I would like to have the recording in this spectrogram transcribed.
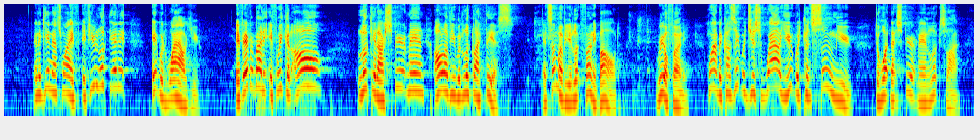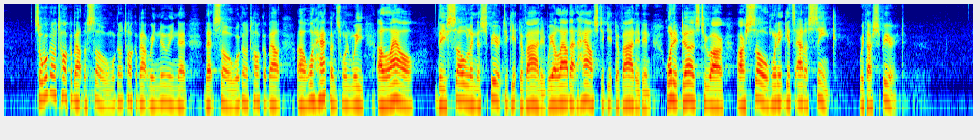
And again, that's why if, if you looked at it, it would wow you. If everybody, if we could all look at our spirit man, all of you would look like this. And some of you look funny, bald. Real funny. Why? Because it would just wow you, it would consume you to what that spirit man looks like. So we're going to talk about the soul, and we're going to talk about renewing that, that soul. We're going to talk about uh, what happens when we allow the soul and the spirit to get divided. We allow that house to get divided and what it does to our, our soul when it gets out of sync with our spirit.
